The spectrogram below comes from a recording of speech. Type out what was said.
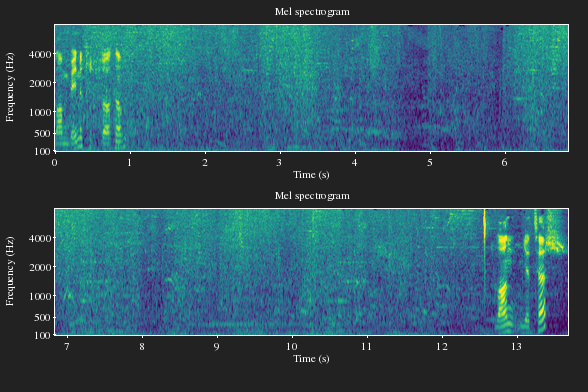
Lan beni tuttu adam. Lan yeter.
